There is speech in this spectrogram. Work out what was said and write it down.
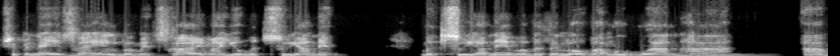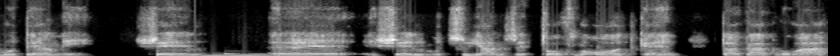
שבני ישראל במצרים היו מצוינים, מצוינים, אבל זה לא במובן המודרני של uh, של מצוין זה טוב מאוד, כן, דרגה גבוהה,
